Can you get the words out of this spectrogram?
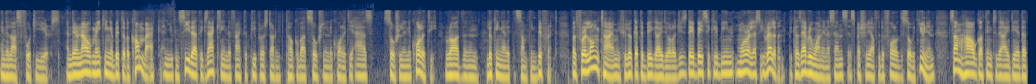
in the last 40 years. And they're now making a bit of a comeback, and you can see that exactly in the fact that people are starting to talk about social inequality as social inequality rather than looking at it as something different. But for a long time, if you look at the big ideologies, they've basically been more or less irrelevant because everyone, in a sense, especially after the fall of the Soviet Union, somehow got into the idea that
